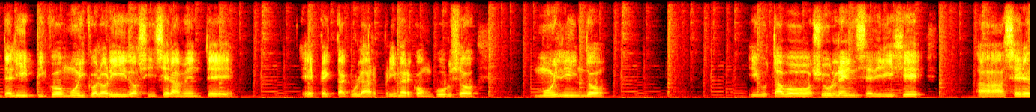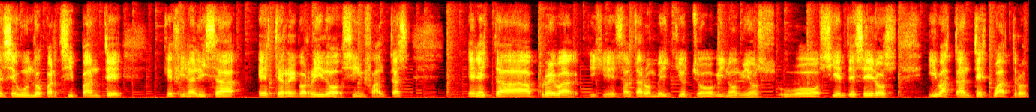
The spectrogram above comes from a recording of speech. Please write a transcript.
del hípico, muy coloridos, sinceramente espectacular. Primer concurso muy lindo, y Gustavo Schurlen se dirige a ser el segundo participante que finaliza este recorrido sin faltas. En esta prueba, dije, saltaron 28 binomios, hubo 7 ceros y bastantes 4.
